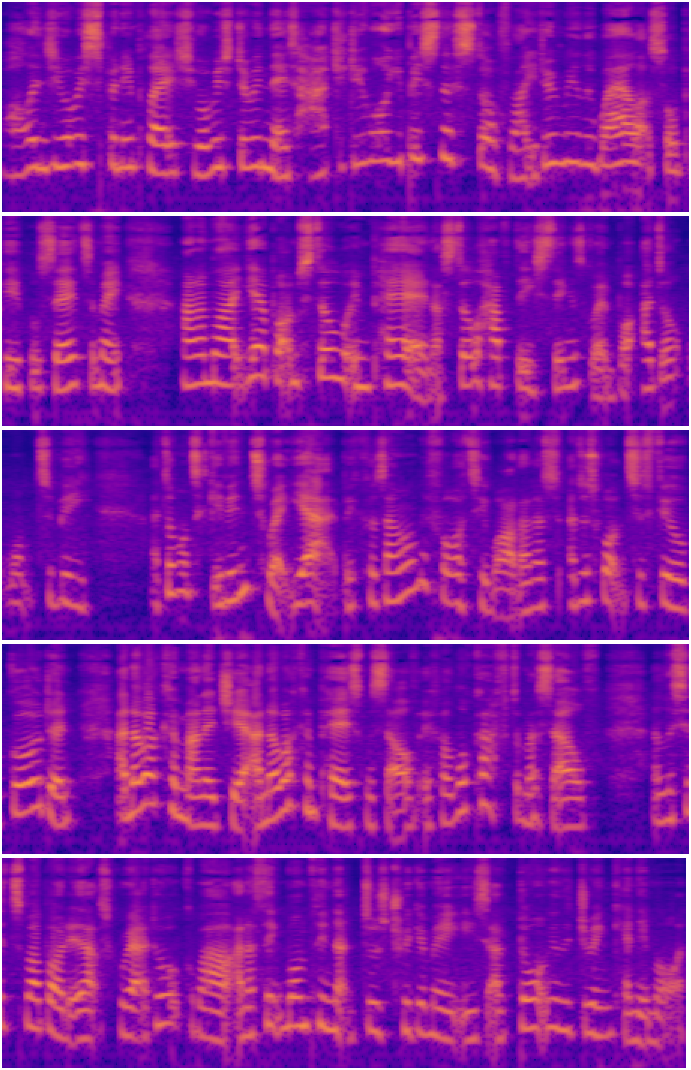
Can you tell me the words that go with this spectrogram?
well, Lindsay, you're always spinning plates, you're always doing this. How do you do all your business stuff? Like, you're doing really well. That's all people say to me. And I'm like, yeah, but I'm still in pain. I still have these things going, but I don't want to be I don't want to give into it yet because I'm only 41 and I just, I just want to feel good and I know I can manage it. I know I can pace myself. If I look after myself and listen to my body, that's great. I don't go out. And I think one thing that does trigger me is I don't really drink anymore.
